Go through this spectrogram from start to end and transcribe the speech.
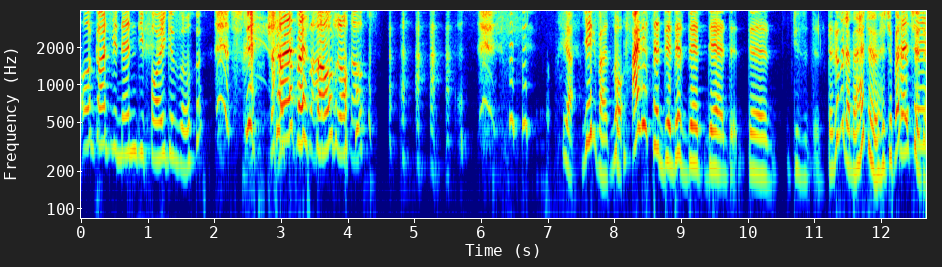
oh Gott, wir nennen die Folge so. Schreib, schreib da Sau, drauf. drauf. Ja, jedenfalls, so, eines der, der, der, der, der, der, diese, der Nummer dabei hätte, hätte, hätte, hätte.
